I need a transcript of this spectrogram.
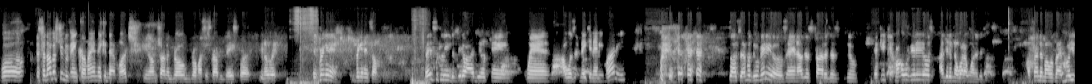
Well, it's another stream of income. I ain't making that much. You know, I'm trying to grow grow my subscriber base, but you know, it, it's bringing in, it's bringing in something. Basically, the video idea came when I wasn't making any money. so I said, I'm gonna do videos, and I just try to just do. If you check my old videos, I didn't know what I wanted to do. A friend of mine was like, "Well, you,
